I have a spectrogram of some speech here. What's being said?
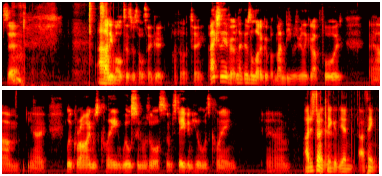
sir. Sonny Um, Walters was also good, I thought too. Actually, like there was a lot of good, but Mundy was really good up forward. Um, you know, Luke Ryan was clean. Wilson was awesome. Stephen Hill was clean. Um, I just don't Yeah. think at the end. I think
